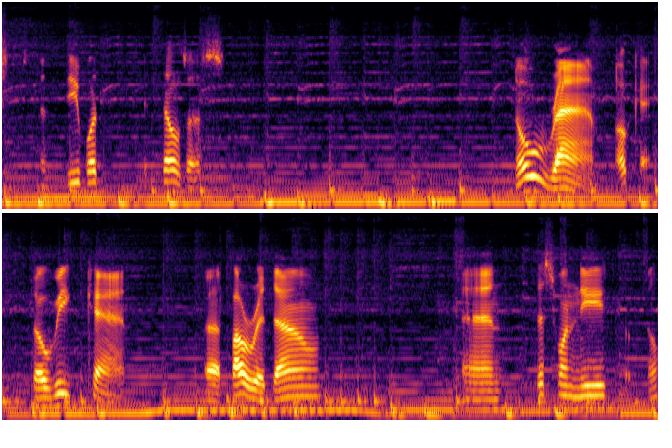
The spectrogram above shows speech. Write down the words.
First and see what it tells us. No RAM. Okay. So we can uh, power it down. And this one needs oh,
